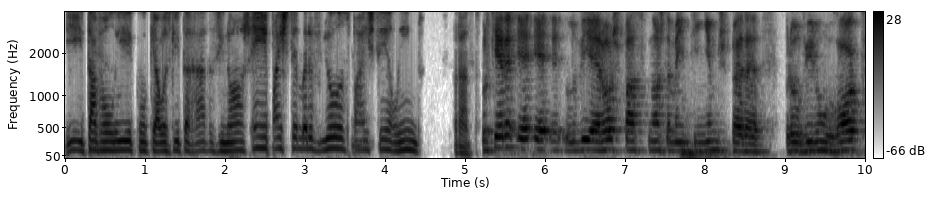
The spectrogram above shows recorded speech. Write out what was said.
e, estavam ali com aquelas guitarradas e nós, é pá, isto é maravilhoso, pá, isto é lindo. Pronto. Porque era, é, é, Levi, era o espaço que nós também tínhamos para, para ouvir um rock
